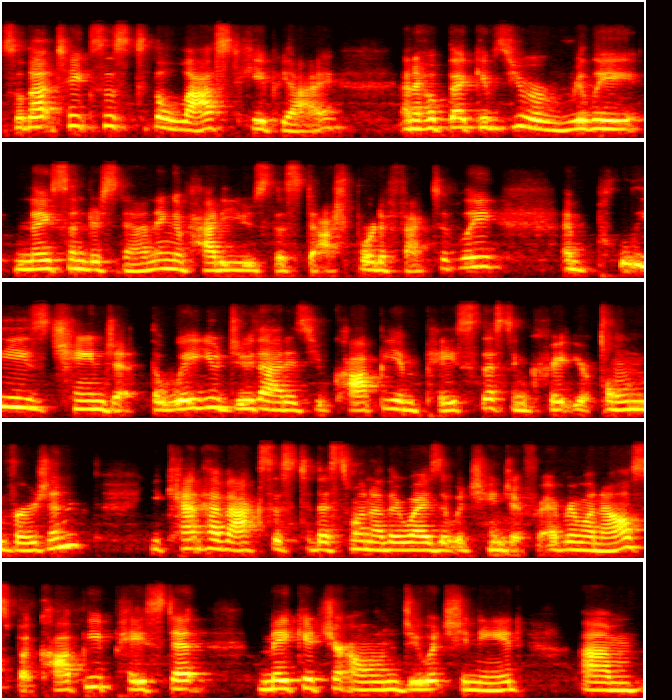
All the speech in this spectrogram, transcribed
So that takes us to the last KPI. And I hope that gives you a really nice understanding of how to use this dashboard effectively. And please change it. The way you do that is you copy and paste this and create your own version. You can't have access to this one, otherwise, it would change it for everyone else. But copy, paste it, make it your own, do what you need. Um,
